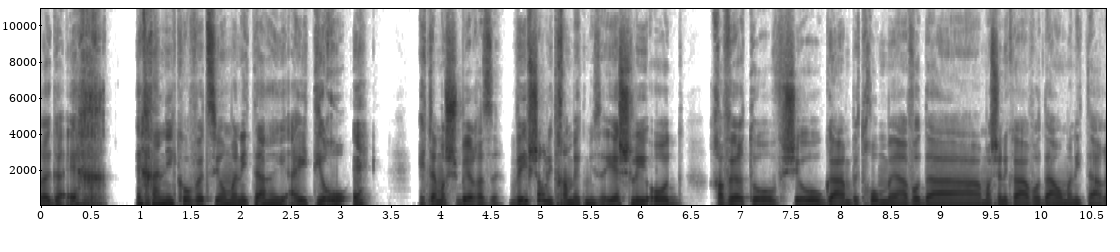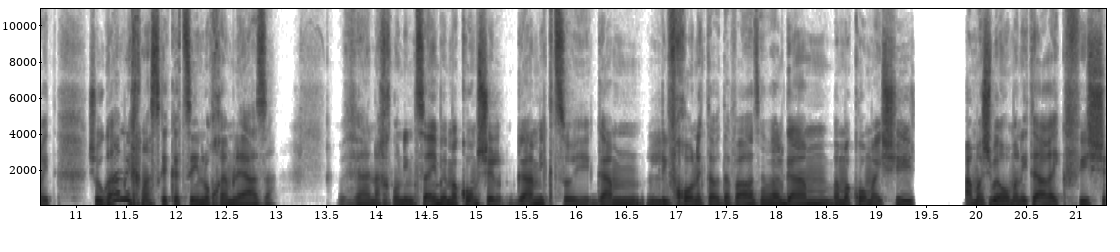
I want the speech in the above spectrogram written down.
רגע, איך, איך אני כעובד סיוע הומניטרי הייתי רואה את המשבר הזה, ואי אפשר להתחמק מזה. יש לי עוד חבר טוב שהוא גם בתחום עבודה, מה שנקרא עבודה הומניטרית, שהוא גם נכנס כקצין לוחם לעזה. ואנחנו נמצאים במקום של גם מקצועי, גם לבחון את הדבר הזה, אבל גם במקום האישי. המשבר ההומניטרי כפי, ש,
